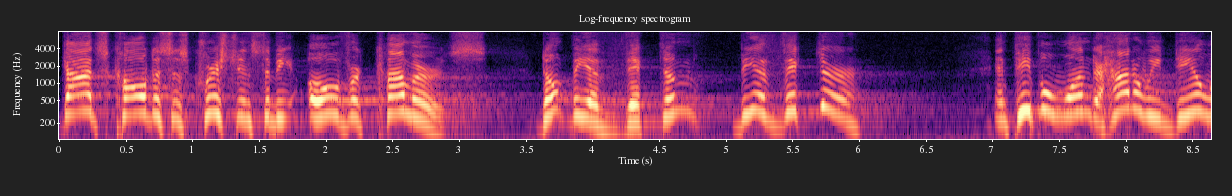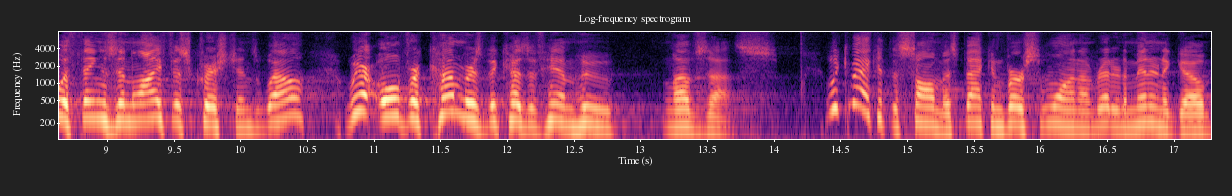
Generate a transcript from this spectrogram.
God's called us as Christians to be overcomers. Don't be a victim, be a victor. And people wonder, how do we deal with things in life as Christians? Well, we're overcomers because of Him who loves us. Look back at the psalmist, back in verse 1. I read it a minute ago.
